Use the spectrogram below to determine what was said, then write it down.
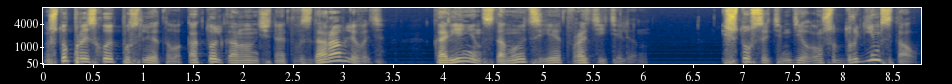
Но что происходит после этого? Как только она начинает выздоравливать, Каренин становится ей отвратителен. И что с этим делать? Он что, другим стал?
